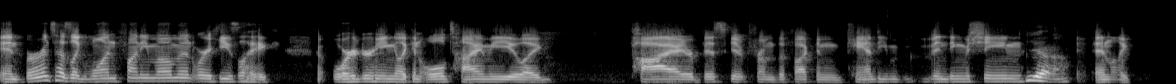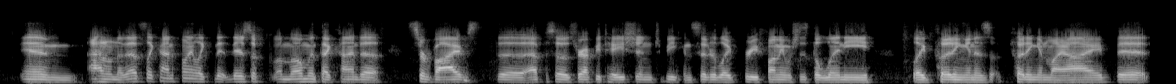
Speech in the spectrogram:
and Burns has like one funny moment where he's like ordering like an old timey like pie or biscuit from the fucking candy vending machine Yeah. and like and i don't know that's like kind of funny like th- there's a, a moment that kind of survives the episode's reputation to be considered like pretty funny which is the lenny like putting in his putting in my eye bit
